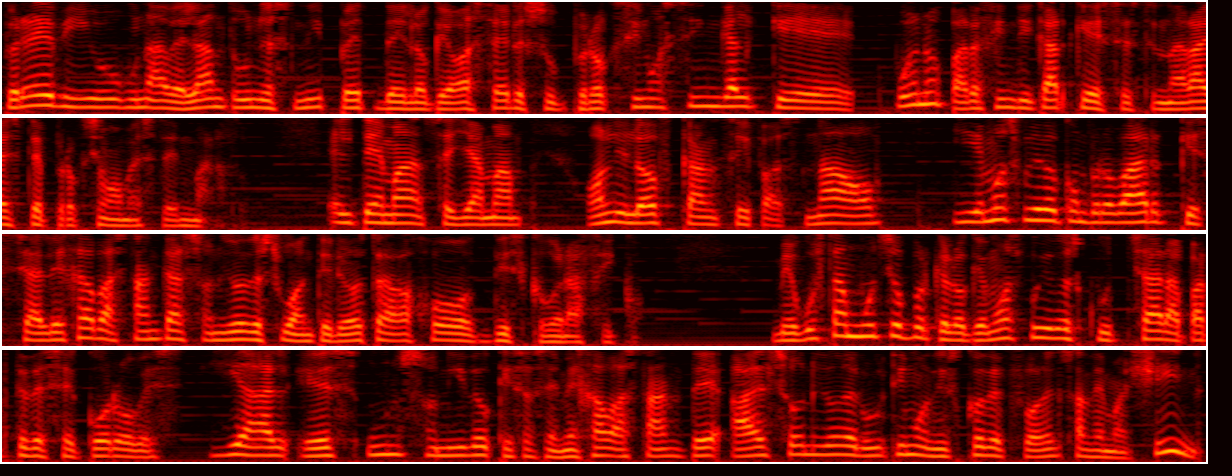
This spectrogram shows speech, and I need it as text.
preview, un adelanto, un snippet de lo que va a ser su próximo single que, bueno, parece indicar que se estrenará este próximo mes de marzo. El tema se llama Only Love Can Save Us Now y hemos podido comprobar que se aleja bastante al sonido de su anterior trabajo discográfico. Me gusta mucho porque lo que hemos podido escuchar, aparte de ese coro bestial, es un sonido que se asemeja bastante al sonido del último disco de Florence and the Machine.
